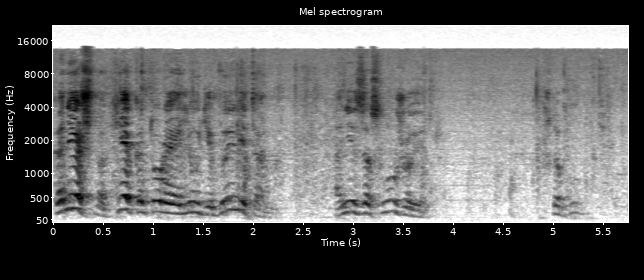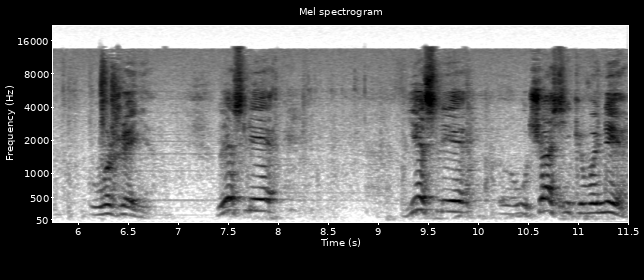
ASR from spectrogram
Конечно, те, которые люди были там, они заслуживают чтобы, уважения. Но если, если участники войны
